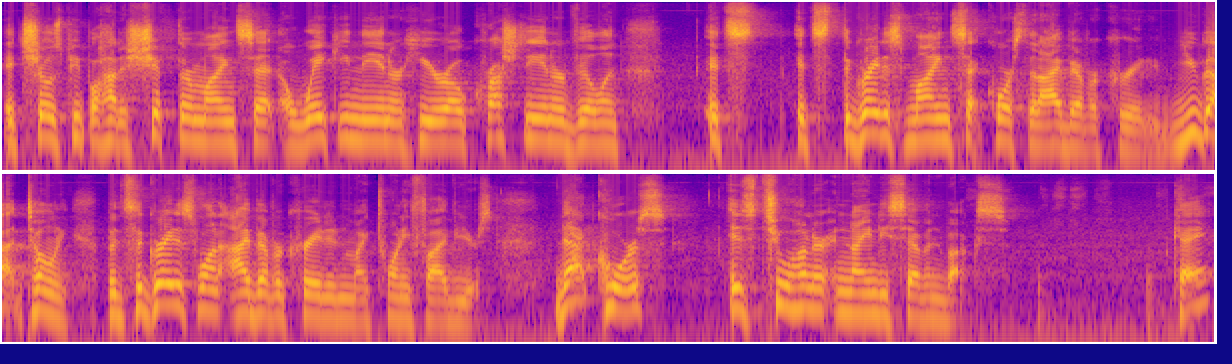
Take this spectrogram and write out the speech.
It shows people how to shift their mindset, awaken the inner hero, crush the inner villain. It's it's the greatest mindset course that I've ever created. You got Tony, but it's the greatest one I've ever created in my 25 years. That course is 297 bucks. Okay?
